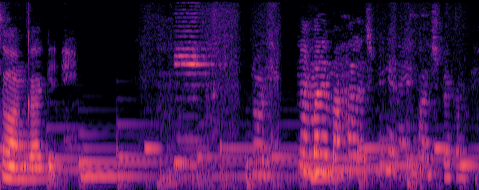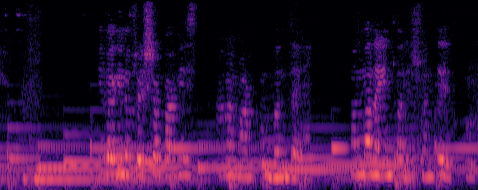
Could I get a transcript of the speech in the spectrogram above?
ಸೊ ಹಂಗಾಗಿ. ನಮ್ಮನೆ ಮಹಾಲಕ್ಷ್ಮಿಗೆ ನೈನ್ ಪಾಲಿಶ್ ಬೇಕಂತೆ. ಇವಾಗಿನ್ನು ಫ್ರೆಶ್ ಅಪ್ ಆಗಿ ಸ್ನಾನ ಮಾಡ್ಕೊಂಡು ಬಂದೆ ಅಮ್ಮ ನೈನ್ ಪಾಲಿಶ್ ಅಂತ ಎತ್ಕೊಳ್ತಾಳೆ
